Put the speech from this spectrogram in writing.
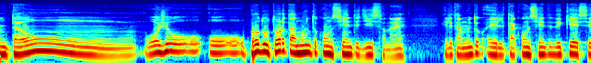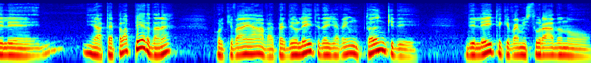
Então, hoje o, o, o produtor está muito consciente disso, né? Ele está muito, ele tá consciente de que se ele até pela perda, né? Porque vai, ah, vai perder o leite, daí já vem um tanque de, de leite que vai misturado no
